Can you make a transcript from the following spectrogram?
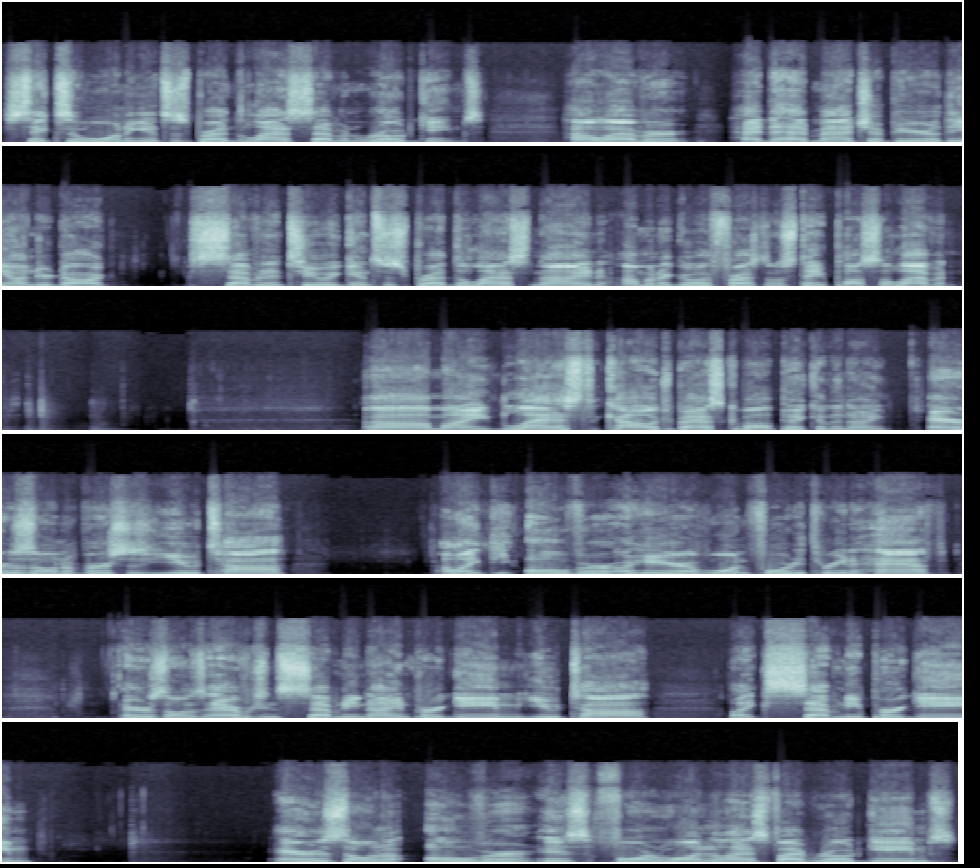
6 and 1 against the spread the last seven road games. However, head to head matchup here, the underdog, 7 and 2 against the spread the last nine. I'm going to go with Fresno State plus 11. Uh, my last college basketball pick of the night Arizona versus Utah. I like the over here of 143 and a half. Arizona's averaging 79 per game. Utah like 70 per game. Arizona over is 4 and 1 in the last 5 road games.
